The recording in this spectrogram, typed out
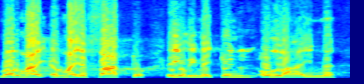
ma ormai, ormai è fatto e io vi metto in, online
